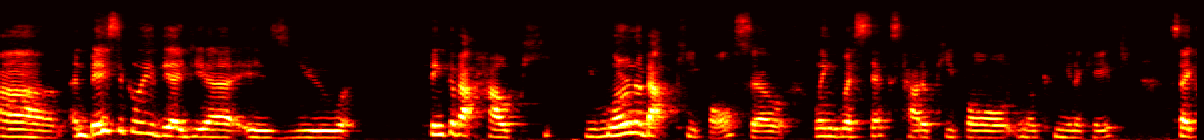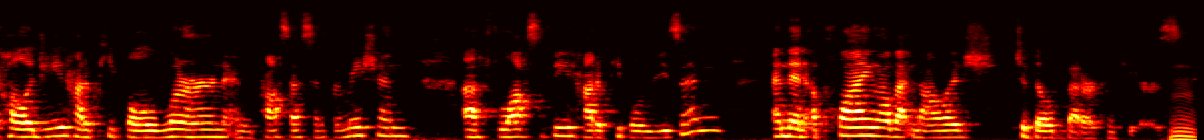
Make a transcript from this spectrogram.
Um, and basically, the idea is you think about how you learn about people. So linguistics how do people you know communicate? Psychology how do people learn and process information? Uh, philosophy how do people reason? And then applying all that knowledge to build better computers. Mm.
